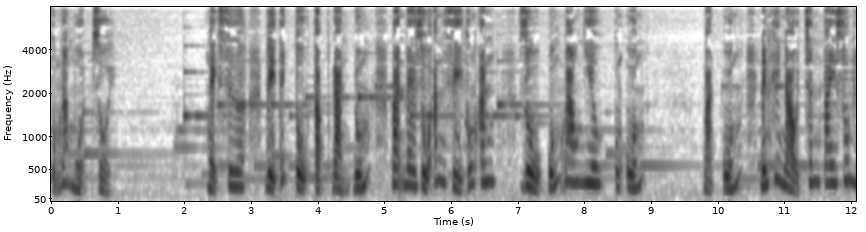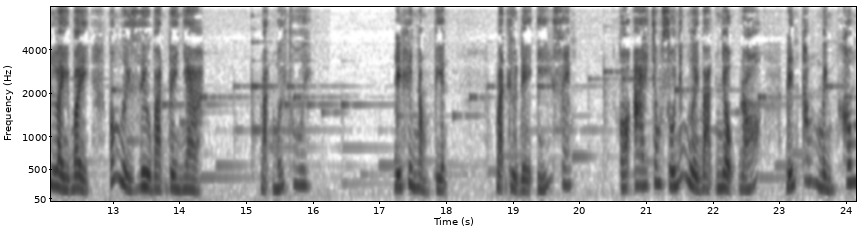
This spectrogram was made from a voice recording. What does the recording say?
cũng đã muộn rồi. Ngày xưa, vì thích tụ tập đàn đúng, bạn bè dù ăn gì cũng ăn, dù uống bao nhiêu cũng uống. Bạn uống đến khi nào chân tay run lầy bầy, có người dìu bạn về nhà. Bạn mới thôi. Đến khi nằm viện, bạn thử để ý xem có ai trong số những người bạn nhậu đó đến thăm mình không?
